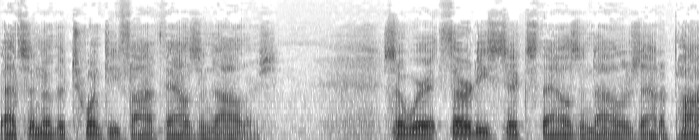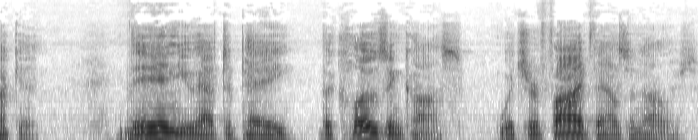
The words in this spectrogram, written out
That's another $25,000. So we're at $36,000 out of pocket. Then you have to pay the closing costs, which are $5,000.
